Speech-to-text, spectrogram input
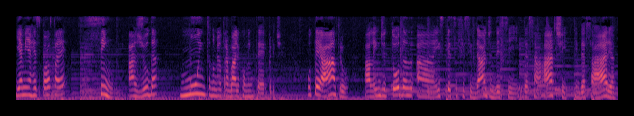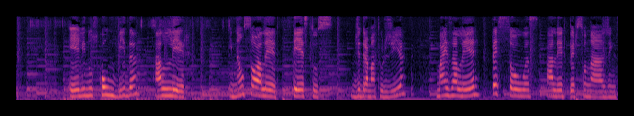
E a minha resposta é sim, ajuda muito no meu trabalho como intérprete. O teatro além de toda a especificidade desse, dessa arte e dessa área, ele nos convida a ler. E não só a ler textos de dramaturgia, mas a ler pessoas, a ler personagens,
